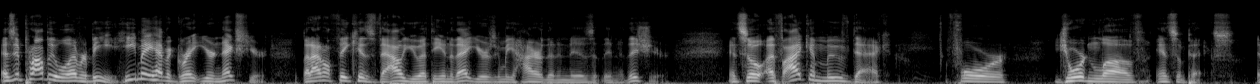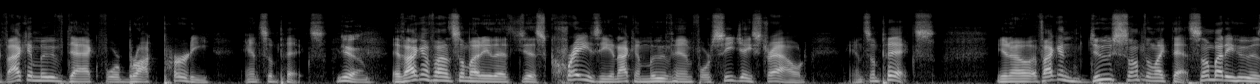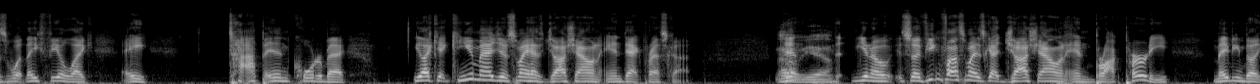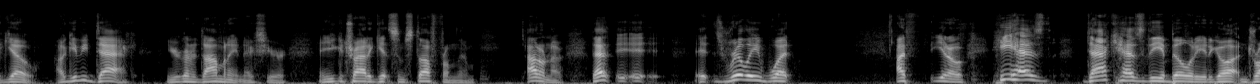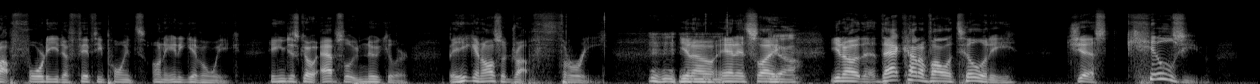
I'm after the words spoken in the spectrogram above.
as it probably will ever be he may have a great year next year but i don't think his value at the end of that year is going to be higher than it is at the end of this year and so if i can move Dak for Jordan Love and some picks, if I can move Dak for Brock Purdy and some picks, Yeah. if I can find somebody that's just crazy and I can move him for C.J. Stroud and some picks, you know, if I can do something like that, somebody who is what they feel like a top end quarterback. You like it? Can you imagine if somebody has Josh Allen and Dak Prescott? Oh Then, yeah. you know, so if you can find somebody that's got Josh Allen and Brock Purdy, maybe you can be like, yo, I'll give you Dak. You're going to dominate next year, and you can try to get some stuff from them. I don't know. That it, it's really what I, you know, he has. Dak has the ability to go out and drop 40 to 50 points on any given week. He can just go absolute nuclear, but he can also drop three. you know, and it's like, Yeah. you know, th- that kind of volatility just kills you.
